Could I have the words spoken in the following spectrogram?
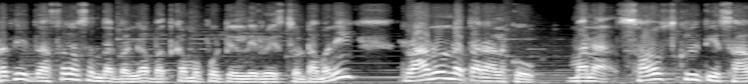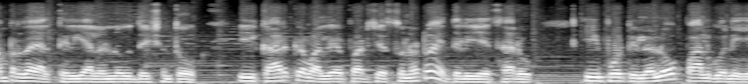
ప్రతి దసరా సందర్భంగా బతుకమ్మ పోటీలు నిర్వహిస్తుంటామని రానున్న తరాలకు మన సంస్కృతి సాంప్రదాయాలు తెలియాలన్న ఉద్దేశంతో ఈ కార్యక్రమాలు ఏర్పాటు చేస్తున్నట్టు ఆయన తెలియజేశారు. ఈ పోటీలలో పాల్గొని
